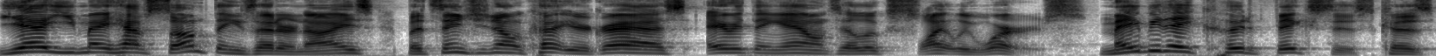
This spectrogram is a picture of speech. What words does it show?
Yeah, you may have some things that are nice, but since you don't cut your grass, everything else, it looks slightly worse. Maybe they could fix this, because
